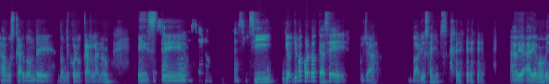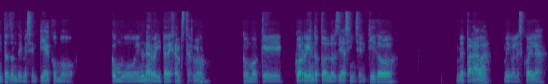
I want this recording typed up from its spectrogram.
a buscar dónde, dónde colocarla, ¿no? Este, cero, casi. sí, yo, yo me acuerdo que hace, pues ya varios años, había, había momentos donde me sentía como, como en una ruedita de hámster, ¿no? Como que corriendo todos los días sin sentido, me paraba, me iba a la escuela,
